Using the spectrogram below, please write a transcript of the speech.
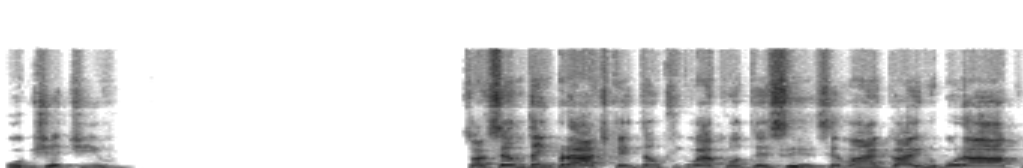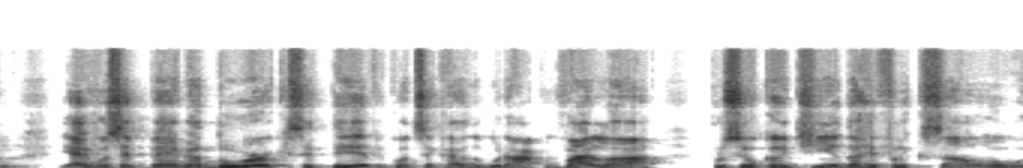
objetivo. Só que você não tem prática, então o que vai acontecer? Você vai cair no buraco, e aí você pega a dor que você teve quando você caiu no buraco, vai lá para o seu cantinho da reflexão, ou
